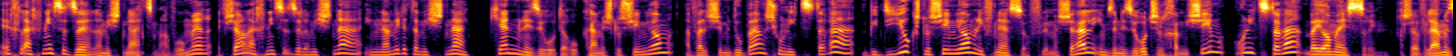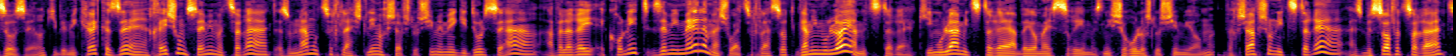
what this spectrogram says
איך להכניס את זה למשנה עצמה. והוא אומר, אפשר להכניס את זה למשנה אם נעמיד את המשנה כן בנזירות ארוכה מ-30 יום, אבל שמדובר שהוא נצטרע בדיוק 30 יום לפני הסוף. למשל, אם זה נזירות של 50, הוא נצטרע ביום ה-20. עכשיו, למה זה עוזר? כי במקרה כזה, אחרי שהוא מסיים עם הצרת, הצהרת, אז אמנם הוא צריך להשלים עכשיו 30 ימי גידול שיער, אבל הרי עקרונית זה ממילא מה שהוא היה צריך לעשות, גם אם הוא לא היה מצטרע. כי אם הוא לא היה מצטרע ביום ה-20, אז נשארו לו 30 יום, ועכשיו שהוא נצטרע, אז בסוף הצהרת,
